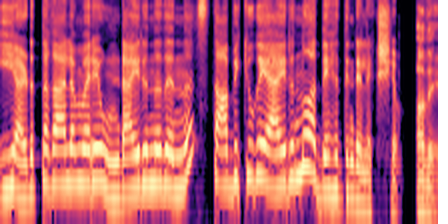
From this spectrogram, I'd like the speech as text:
ഈ അടുത്ത കാലം വരെ ഉണ്ടായിരുന്നതെന്ന് സ്ഥാപിക്കുകയായിരുന്നു അദ്ദേഹത്തിന്റെ ലക്ഷ്യം. അതെ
